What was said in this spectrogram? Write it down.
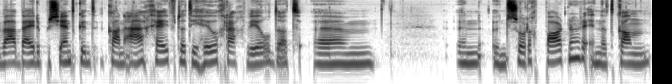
waarbij de patiënt kunt, kan aangeven dat hij heel graag wil dat ehm, een, een zorgpartner, en dat kan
